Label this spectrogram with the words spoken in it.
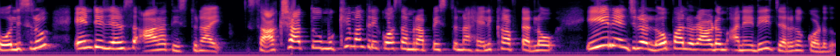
పోలీసులు ఇంటెలిజెన్స్ ఆరా తీస్తున్నాయి. సాక్షాత్తు ముఖ్యమంత్రి కోసం రప్పిస్తున్న హెలికాప్టర్లో ఈ రేంజ్లో లోపాలు రావడం అనేది జరగకూడదు.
